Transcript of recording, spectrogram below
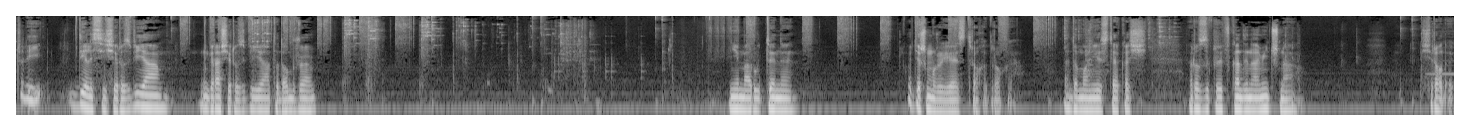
Czyli DLC się rozwija, gra się rozwija, to dobrze. Nie ma rutyny. Chociaż może jest trochę, trochę. Wiadomo, nie jest to jakaś rozgrywka dynamiczna. Środek.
